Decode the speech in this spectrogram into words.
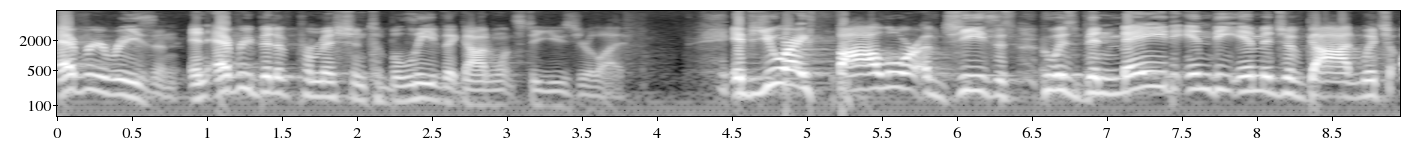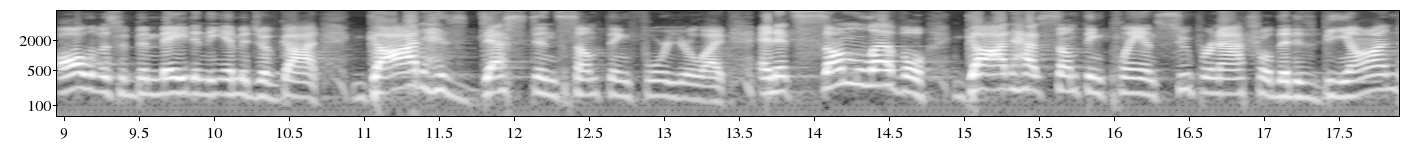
every reason and every bit of permission to believe that God wants to use your life. If you are a follower of Jesus who has been made in the image of God, which all of us have been made in the image of God, God has destined something for your life. And at some level, God has something planned supernatural that is beyond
